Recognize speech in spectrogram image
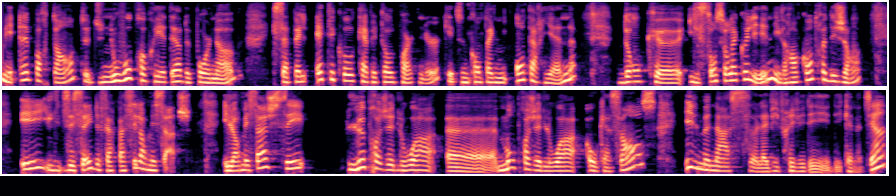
mais importante, du nouveau propriétaire de Pornhub, qui s'appelle Ethical Capital Partner, qui est une compagnie ontarienne. Donc, euh, ils sont sur la colline, ils rencontrent des gens et ils essayent de faire passer leur message. Et leur message, c'est le projet de loi, euh, mon projet de loi a aucun sens. Il menace la vie privée des, des Canadiens.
